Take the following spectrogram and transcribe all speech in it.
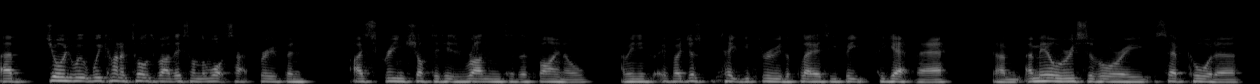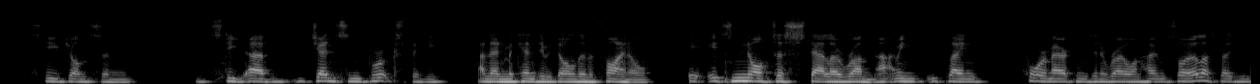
Uh, George, we, we kind of talked about this on the WhatsApp group, and I screenshotted his run to the final. I mean, if, if I just take you through the players he beat to get there, um, Emil Ruusuvuori, Seb Korda, Steve Johnson, Steve, uh, Jenson Brooksby, and then Mackenzie McDonald in the final. It, it's not a stellar run. That I mean, he's, he's playing four Americans in a row on home soil. I suppose you,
